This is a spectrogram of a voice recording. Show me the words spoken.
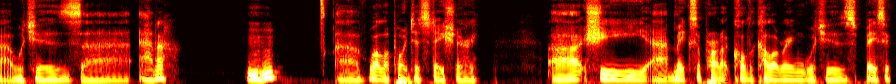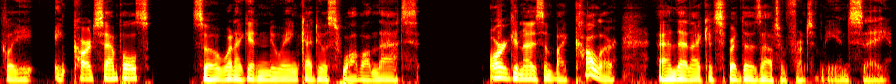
uh, which is uh, Anna, mm-hmm. uh, well appointed stationery. Uh, she uh, makes a product called the Col-o-ring, which is basically ink card samples. So when I get a new ink, I do a swab on that, organize them by color, and then I can spread those out in front of me and say,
